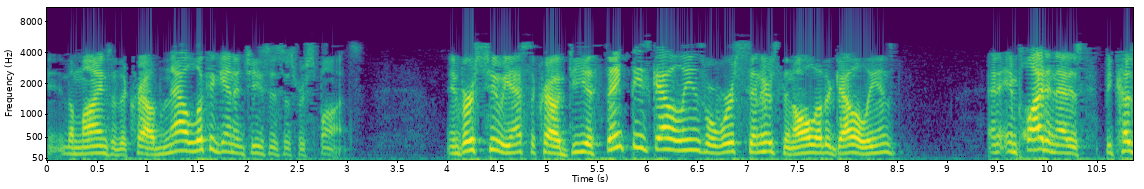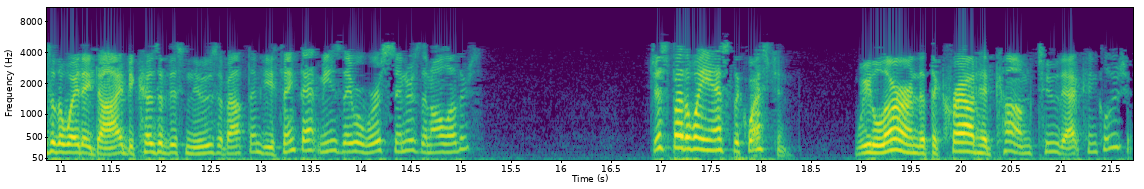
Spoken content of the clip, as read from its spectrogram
the minds of the crowd, now look again at Jesus' response. In verse 2, he asks the crowd, Do you think these Galileans were worse sinners than all other Galileans? And implied in that is because of the way they died, because of this news about them. Do you think that means they were worse sinners than all others? Just by the way he asked the question, we learn that the crowd had come to that conclusion.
